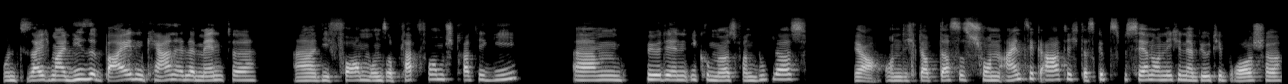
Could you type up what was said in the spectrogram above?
Und sage ich mal, diese beiden Kernelemente äh, die formen unsere Plattformstrategie ähm, für den E-Commerce von Douglas. Ja, und ich glaube, das ist schon einzigartig. Das gibt es bisher noch nicht in der Beauty-Branche.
